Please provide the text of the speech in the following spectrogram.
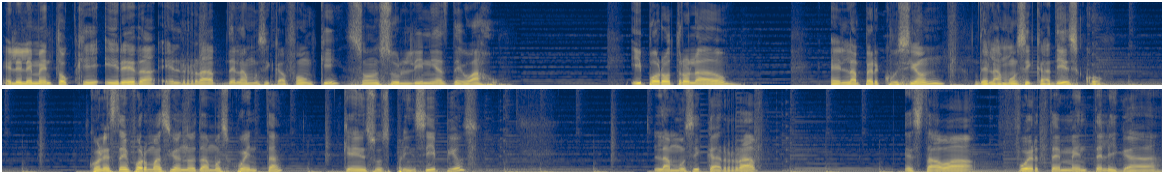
El elemento que hereda el rap de la música funky son sus líneas de bajo. Y por otro lado, es la percusión de la música disco. Con esta información nos damos cuenta que en sus principios la música rap estaba fuertemente ligada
